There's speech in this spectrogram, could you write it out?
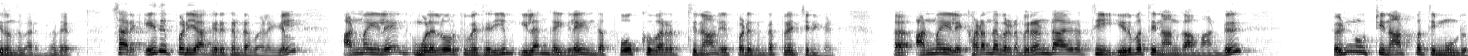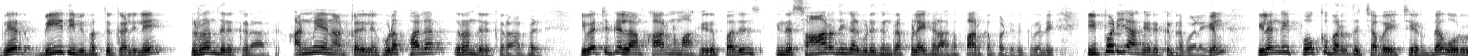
இருந்து வருகிறது. சார் இது இப்படியாக இருக்கின்ற வேளையில் அண்மையிலே உங்கள் எல்லோருக்குமே தெரியும் இலங்கையிலே இந்த போக்குவரத்தினால் ஏற்படுகின்ற பிரச்சனைகள். அண்மையிலே கடந்த வருடம் இரண்டாயிரத்தி இருபத்தி நான்காம் ஆண்டு எண்ணூற்றி நாற்பத்தி மூன்று பேர் வீதி விபத்துகளிலே இறந்திருக்கிறார்கள். அண்மைய நாட்களிலே கூட பலர் இறந்திருக்கிறார்கள். இவற்றுக்கெல்லாம் காரணமாக இருப்பது இந்த சாரதிகள் விடுகின்ற பிழைகளாக பார்க்கப்பட்டிருக்கிறது. இப்படியாக இருக்கின்ற வேளையில் இலங்கை போக்குவரத்து சபையைச் சேர்ந்த ஒரு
